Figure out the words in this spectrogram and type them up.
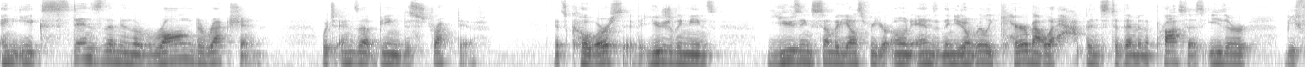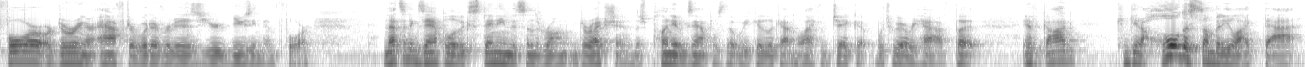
and he extends them in the wrong direction, which ends up being destructive. It's coercive. It usually means using somebody else for your own ends, and then you don't really care about what happens to them in the process, either before or during or after whatever it is you're using them for. And that's an example of extending this in the wrong direction. There's plenty of examples that we could look at in the life of Jacob, which we already have. But if God can get a hold of somebody like that,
